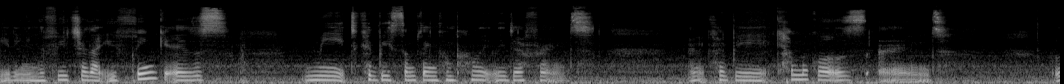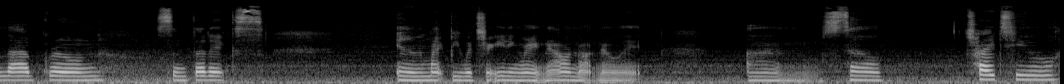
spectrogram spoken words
eating in the future that you think is meat could be something completely different. And it could be chemicals and lab grown synthetics, and might be what you're eating right now and not know it. Um, so try to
